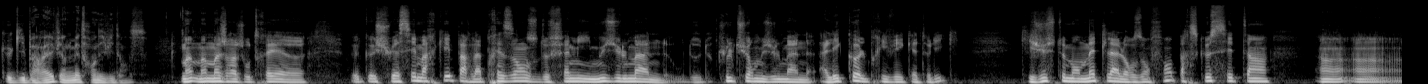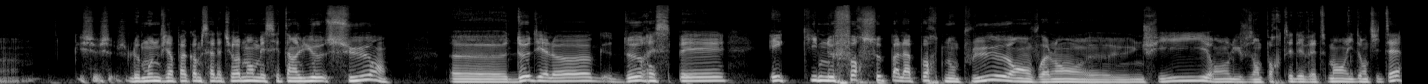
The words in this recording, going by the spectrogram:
que Guy Barret vient de mettre en évidence. Moi, moi, moi, je rajouterais euh, que je suis assez marqué par la présence de familles musulmanes ou de, de culture musulmane à l'école privée catholique qui justement mettent là leurs enfants parce que c'est un, le mot ne vient pas comme ça naturellement, mais c'est un lieu sûr euh, de dialogue, de respect et qui ne force pas la porte non plus en voilant euh, une fille, en lui faisant porter des vêtements identitaires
